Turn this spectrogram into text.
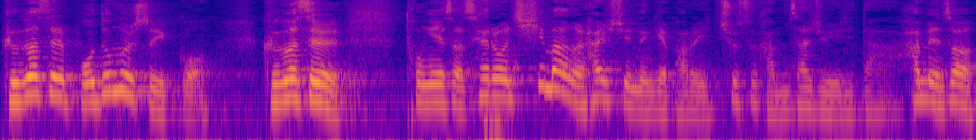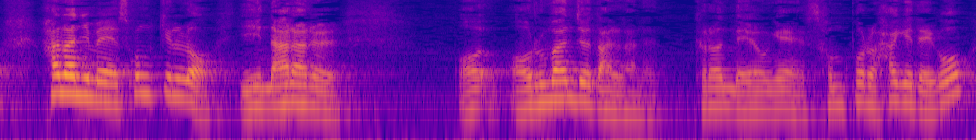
그것을 보듬을 수 있고 그것을 통해서 새로운 희망을 할 수 있는 게 바로 이 추수감사주일이다 하면서 하나님의 손길로 이 나라를 어, 어루만져 달라는 그런 내용의 선포를 하게 되고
